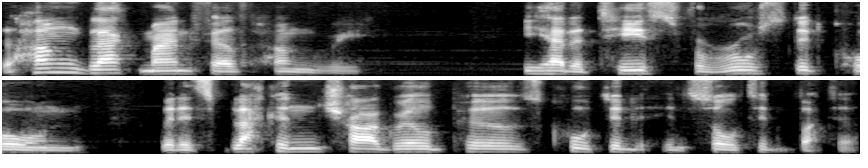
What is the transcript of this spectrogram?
The hung black man felt hungry. He had a taste for roasted corn with its blackened char-grilled pearls coated in salted butter.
